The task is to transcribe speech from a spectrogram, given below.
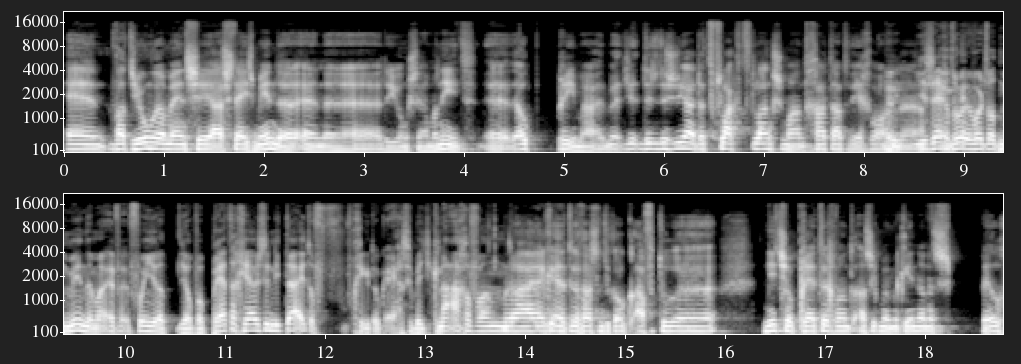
En wat jongere mensen, ja, steeds minder. En uh, de jongsten helemaal niet. Uh, ook prima. Dus, dus, ja, dat vlakt langzamerhand gaat dat weer gewoon... Uh, je zegt het wordt, wordt wat minder, maar vond je dat ja, wel prettig juist in die tijd? Of ging het ook ergens een beetje knagen van... Nou, ik, het was natuurlijk ook af en toe niet zo prettig. Want als ik met mijn kinderen aan het speel,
